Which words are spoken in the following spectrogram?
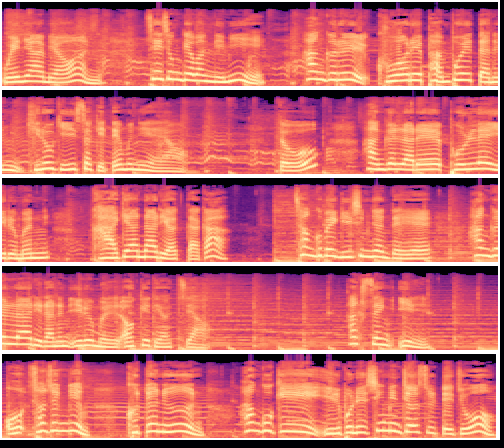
왜냐하면 세종대왕님이 한글을 9월에 반포했다는 기록이 있었기 때문이에요. 또 한글날의 본래 이름은 각야날이었다가 1920년대에 한글날이라는 이름을 얻게 되었지요. 학생 1. 어, 선생님, 그때는 한국이 일본의 식민지였을 때죠?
